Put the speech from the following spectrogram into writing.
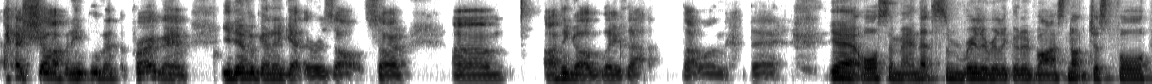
show up and implement the program, you're never going to get the results. So um, I think I'll leave that that one there. Yeah, awesome, man. That's some really, really good advice, not just for,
